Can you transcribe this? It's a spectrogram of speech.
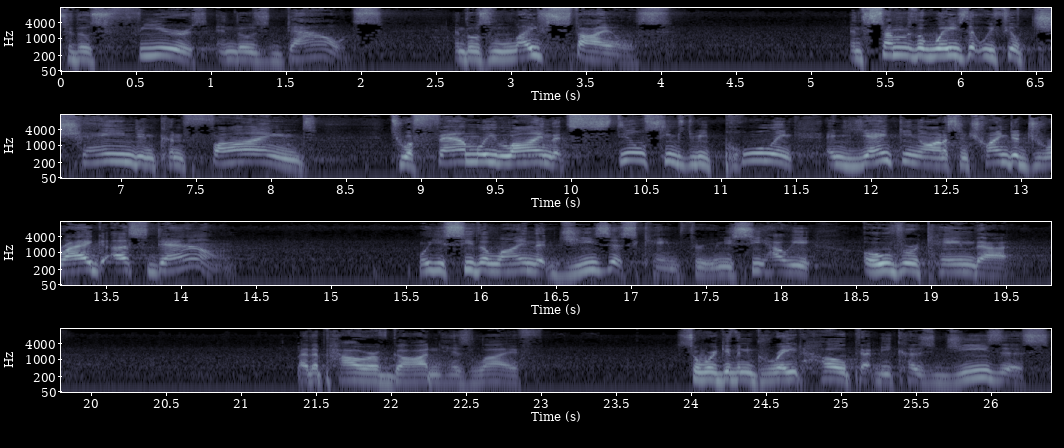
to those fears and those doubts and those lifestyles and some of the ways that we feel chained and confined to a family line that still seems to be pulling and yanking on us and trying to drag us down. Well, you see the line that Jesus came through, and you see how he overcame that by the power of God in his life. So we're given great hope that because Jesus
